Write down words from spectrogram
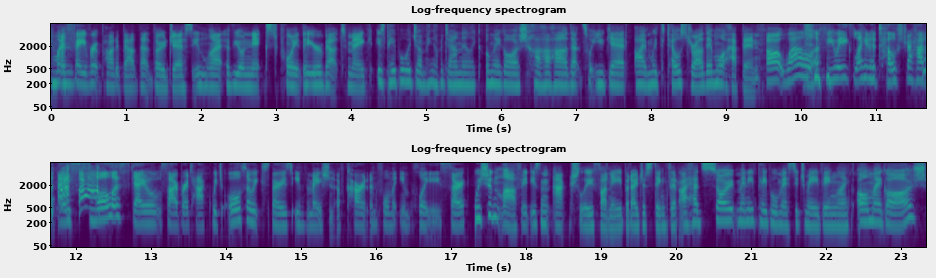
My favorite part about that, though, Jess, in light of your next point that you're about to make, is people were jumping up and down. They're like, oh my gosh, ha ha ha, that's what you get. I'm with Telstra. Then what happened? Oh, well, a few weeks later, Telstra had a smaller scale cyber attack, which also exposed information of current and former employees. So, We shouldn't laugh. It isn't actually funny, but I just think that I had so many people message me being like, oh my gosh,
